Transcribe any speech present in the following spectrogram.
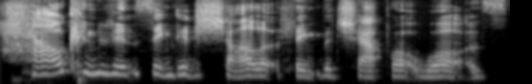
How convincing did Charlotte think the chatbot was?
